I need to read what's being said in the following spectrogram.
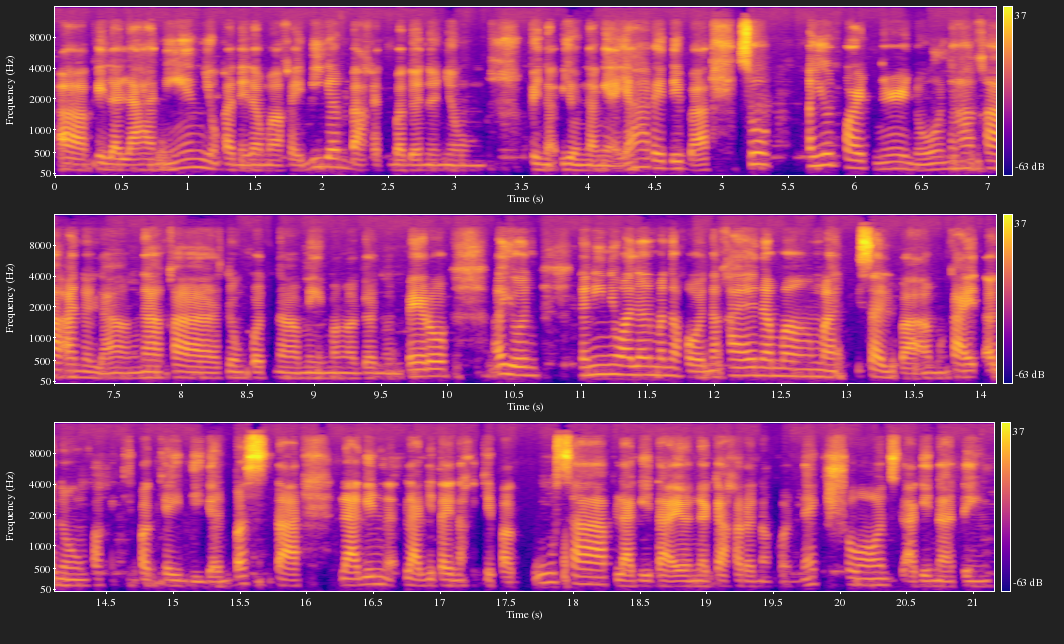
uh, kilalanin yung kanilang mga kaibigan. Bakit ba ganun yung, yung nangyayari, di ba? So, ayun partner no nakakaano lang nakakalungkot na may mga ganun pero ayun naniniwala naman ako na kaya namang maisalba ang kahit anong pakikipagkaibigan basta lagi lagi tayo nakikipag-usap lagi tayo nagkakaroon ng connections lagi nating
